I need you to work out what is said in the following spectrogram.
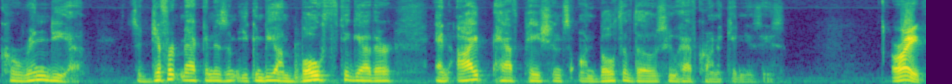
Kerendia. It's a different mechanism. You can be on both together, and I have patients on both of those who have chronic kidney disease. All right.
